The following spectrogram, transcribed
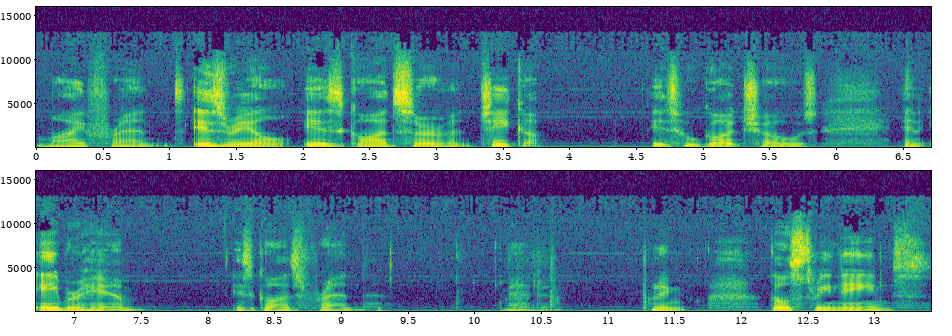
my friend. Israel is God's servant. Jacob is who God chose. And Abraham is God's friend. Imagine putting those three names.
